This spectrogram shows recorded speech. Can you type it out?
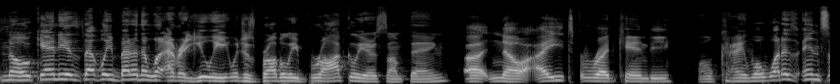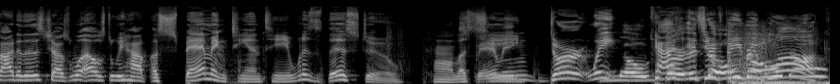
No, candy is definitely better than whatever you eat, which is probably broccoli or something. Uh, no, I eat red candy. Okay, well, what is inside of this chest? What else do we have? A spamming TNT. What does this do? Oh, let's Spamming? see. Dirt. Wait, No, Cash, dirt, it's your no, favorite no, block.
